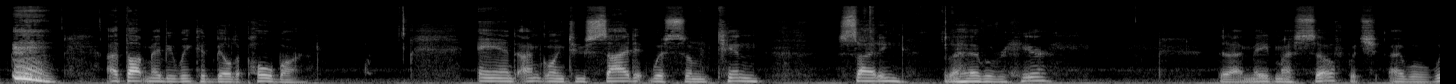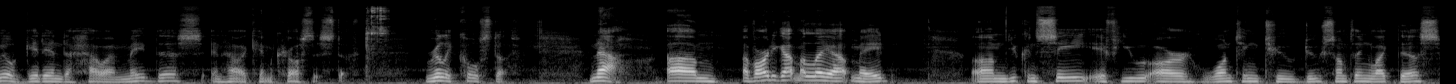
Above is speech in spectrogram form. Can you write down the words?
I thought maybe we could build a pole barn. And I'm going to side it with some tin siding that I have over here that I made myself, which I will, will get into how I made this and how I came across this stuff. Really cool stuff. Now, um, I've already got my layout made. Um, you can see if you are wanting to do something like this.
